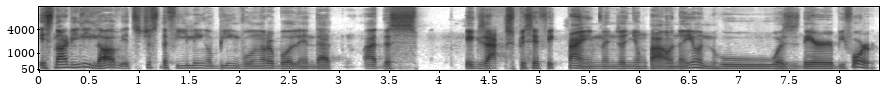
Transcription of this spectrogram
it's not really love. It's just the feeling of being vulnerable and that at this exact specific time, nandyan yung tao na yun who was there before.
